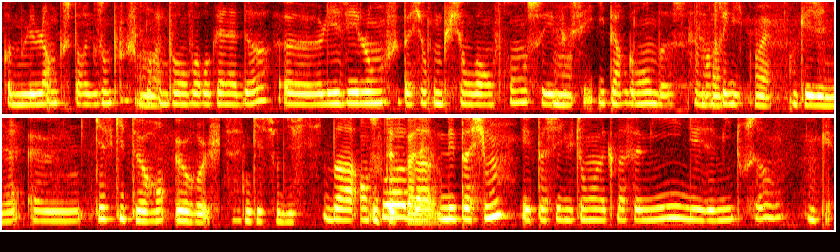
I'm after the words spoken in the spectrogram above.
Comme le lynx par exemple, je crois Ouais. qu'on peut en voir au Canada. Les élans, je suis pas sûre qu'on puisse en voir en France. Et. Que c'est hyper grand, bah, ça, m'intrigue. Ouais, ok, génial. Euh, Qu'est-ce qui te rend heureux? Ça, c'est une question difficile. Bah en Ou soi, pas, bah, mes passions et passer du temps avec ma famille, les amis, tout ça. hein. Ok.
